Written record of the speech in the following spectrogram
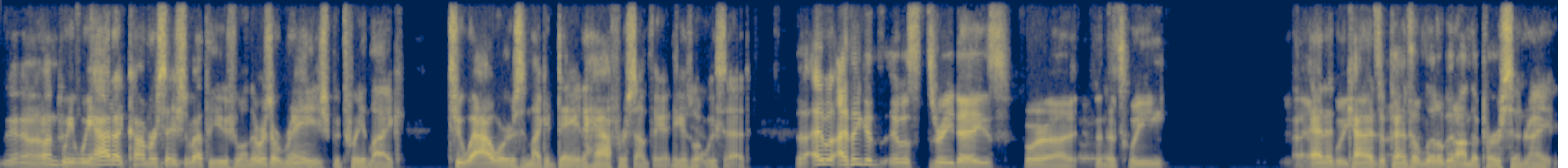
You know, under We we had a conversation about the usual, and there was a range between like two hours and like a day and a half or something. I think is what we said. I, I think it, it was three days for uh, in between. Uh, and it kind of depends a little bit on the person, right?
